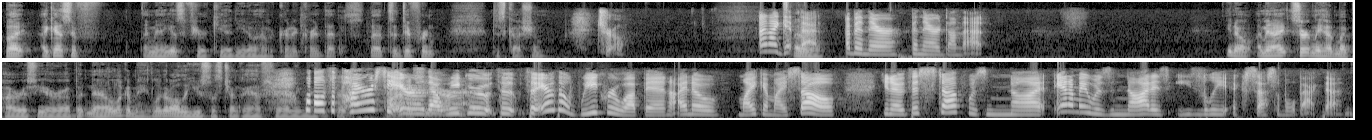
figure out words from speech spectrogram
But I guess if I mean I guess if you're a kid and you don't have a credit card, that's that's a different discussion. True. And I get I that. know. I've been there, been there, done that. You know, I mean, I certainly had my piracy era, but now look at me. Look at all the useless junk I have surrounding me. Well, the said piracy era piracy that we grew, the the era that we grew up in, I know Mike and myself, you know, this stuff was not anime was not as easily accessible back then.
